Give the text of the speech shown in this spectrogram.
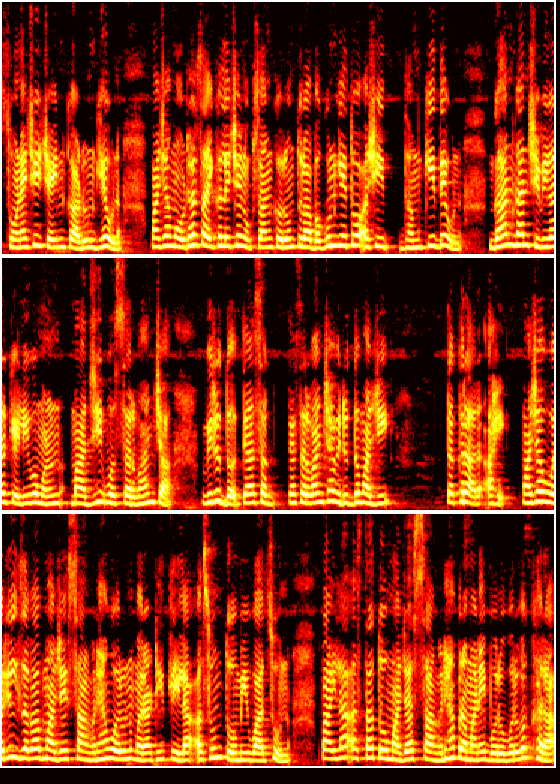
सोन्याची चैन काढून घेऊन माझ्या मोटरसायकलीचे नुकसान करून तुला बघून घेतो अशी धमकी देऊन घाण घाण शिवीगाळ केली व म्हणून माझी व सर्वांच्या विरुद्ध त्या सग त्या सर्वांच्या विरुद्ध माझी तक्रार आहे. माझ्या वरील जबाब माझे सांगण्यावरून मराठीत लिहिला असून तो मी वाचून पाहिला असता तो माझ्या सांगण्याप्रमाणे बरोबर व खरा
